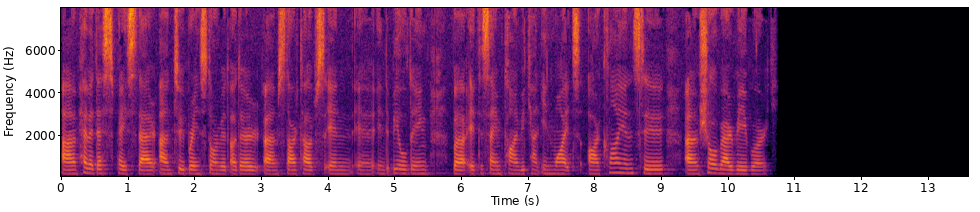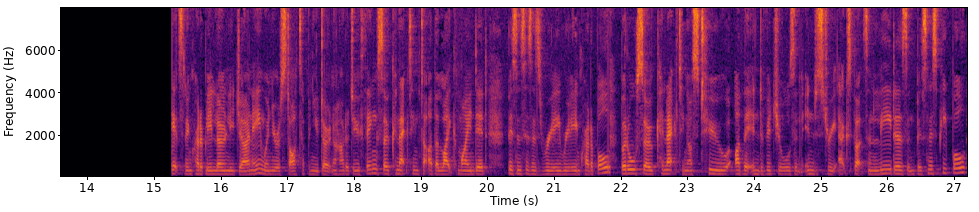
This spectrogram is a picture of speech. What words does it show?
um, have a desk space there, and to brainstorm with other um, startups in uh, in the building, but at the same time we can invite our clients to um, show where we work. It's an incredibly lonely journey when you're a startup and you don't know how to do things. So connecting to other like-minded businesses is really, really incredible. But also connecting us to other individuals and industry experts and leaders and business people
